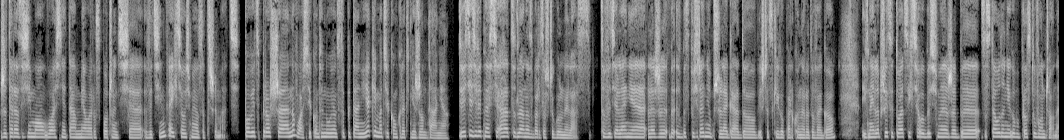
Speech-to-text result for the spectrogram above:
że teraz zimą właśnie tam miała rozpocząć się wycinka i chciałyśmy ją zatrzymać. Powiedz proszę, no właśnie, kontynuując to pytanie, jakie macie konkretnie żądania? 219A to dla nas bardzo szczególny las. To wydzielenie leży, bezpośrednio przylega do Bieszczadzkiego Parku Narodowego i w najlepszej sytuacji chciałybyśmy, żeby zostało do niego po prostu włączone.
